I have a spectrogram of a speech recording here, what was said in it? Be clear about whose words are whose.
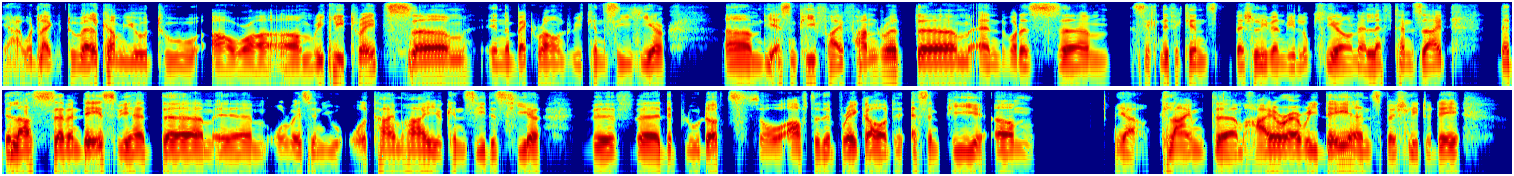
Speaker 1: Yeah, I would like to welcome you to our um, weekly trades. Um, in the background, we can see here um, the S&P 500 um, and what is um, significant, especially when we look here on the left-hand side, that the last seven days we had um, always a new all-time high. You can see this here with uh, the blue dots. So after the breakout, S&P yeah climbed um, higher every day and especially today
